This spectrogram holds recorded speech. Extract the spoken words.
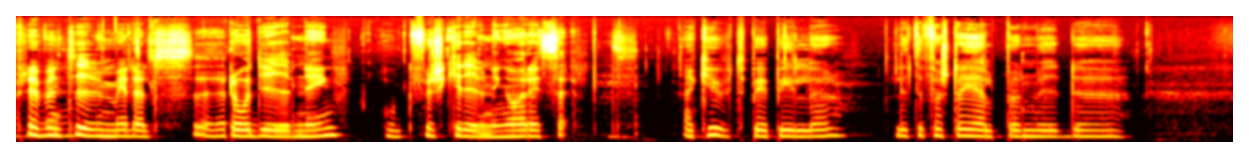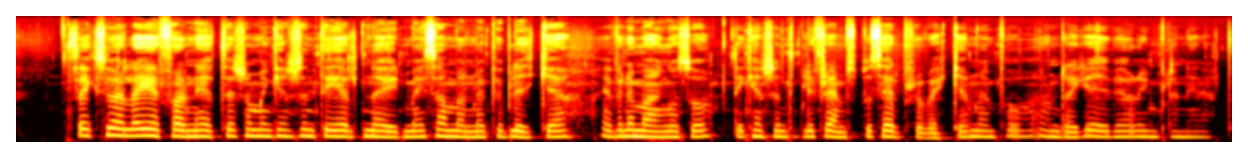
Preventivmedelsrådgivning och förskrivning av recept. Akut p-piller, lite första hjälpen vid eh, sexuella erfarenheter som man kanske inte är helt nöjd med i samband med publika evenemang och så. Det kanske inte blir främst på cellprovveckan men på andra grejer vi har inplanerat.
